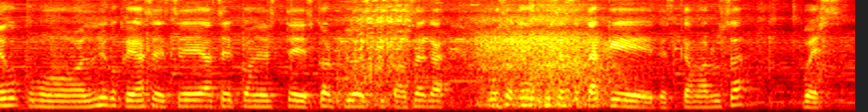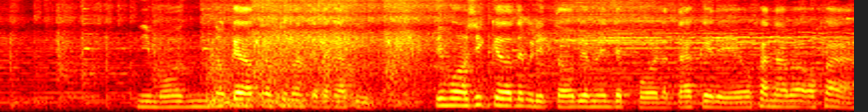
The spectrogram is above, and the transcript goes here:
Luego como lo único que hace hacer con este Scorpio es que cuando salga tengo que usar este ataque de escamarusa, pues ni no queda otra opción que atacar así. Timor sí quedó debilitado obviamente por el ataque de hoja nava, hoja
